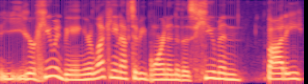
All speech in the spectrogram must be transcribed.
you're a human being. You're lucky enough to be born into this human body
